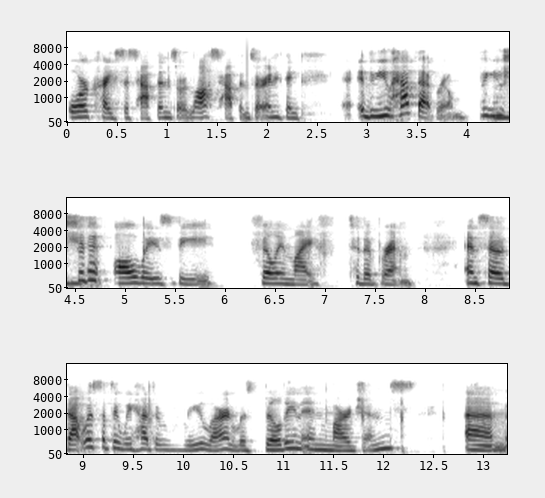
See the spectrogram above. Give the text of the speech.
or crisis happens or loss happens or anything, eh, you have that room, but you Mhm. shouldn't always be filling life to the brim. And so that was something we had to relearn was building in margins. Um,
